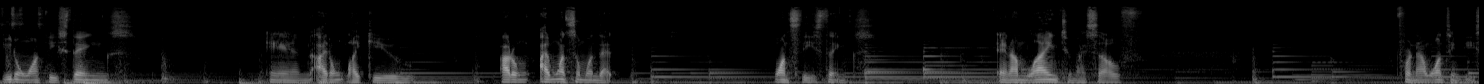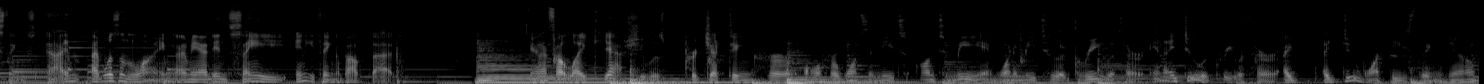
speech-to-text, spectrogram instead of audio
you don't want these things and I don't like you I don't I want someone that wants these things and I'm lying to myself for not wanting these things. I I wasn't lying. I mean, I didn't say anything about that. And I felt like, yeah, she was projecting her all her wants and needs onto me and wanted me to agree with her. And I do agree with her. I I do want these things, you know.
